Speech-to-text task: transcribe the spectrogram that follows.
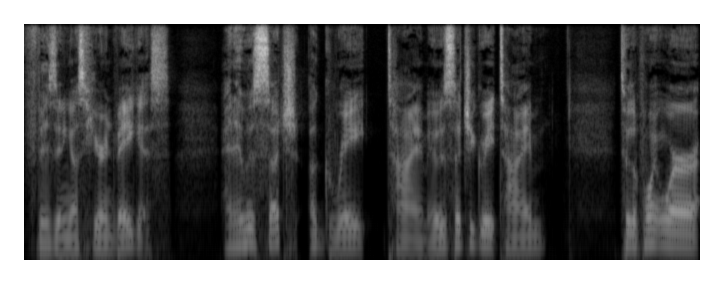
visiting us here in Vegas. And it was such a great time. It was such a great time to the point where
